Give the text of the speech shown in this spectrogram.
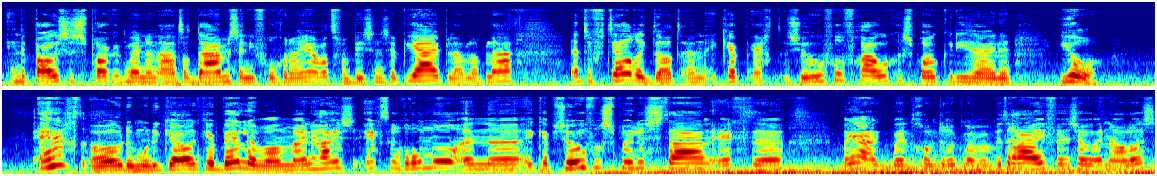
in de pauze sprak ik met een aantal dames. En die vroegen dan, ja, wat voor business heb jij? Bla, bla, bla. En toen vertelde ik dat. En ik heb echt zoveel vrouwen gesproken die zeiden... Joh, echt? Oh, dan moet ik jou een keer bellen. Want mijn huis is echt een rommel. En uh, ik heb zoveel spullen staan. Echt... Uh, maar ja, ik ben gewoon druk met mijn bedrijf en zo en alles.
